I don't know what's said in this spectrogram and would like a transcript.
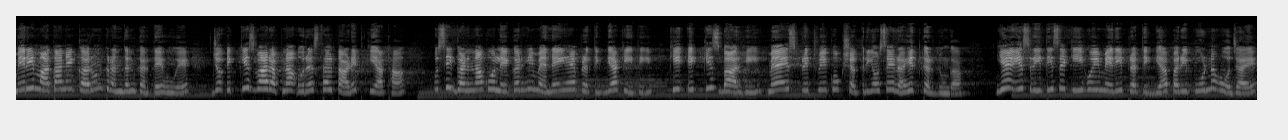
मेरी माता ने करुण क्रंदन करते हुए जो 21 बार अपना उरस्थल ताड़ित किया था, उसी गणना को लेकर ही मैंने यह प्रतिज्ञा की थी कि 21 बार ही मैं इस पृथ्वी को क्षत्रियों से रहित कर दूँगा। यह इस रीति से की हुई मेरी प्रतिज्ञा परिपूर्ण हो जाए,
